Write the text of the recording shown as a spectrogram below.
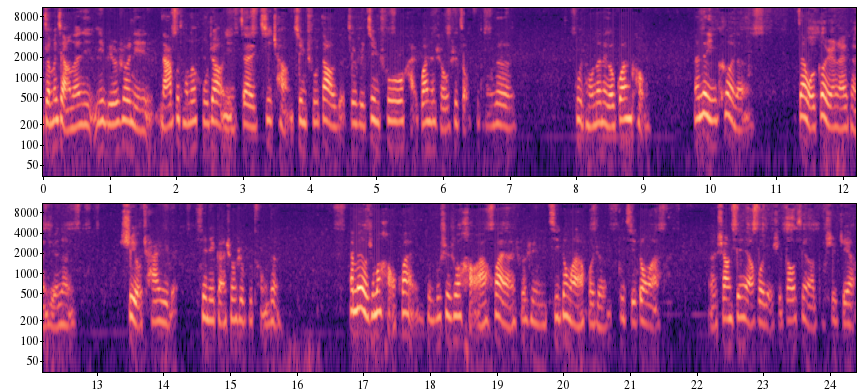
怎么讲呢？你你比如说，你拿不同的护照，你在机场进出道的，就是进出海关的时候是走不同的不同的那个关口，那那一刻呢，在我个人来感觉呢。是有差异的，心理感受是不同的。它没有什么好坏，就不是说好啊坏啊，说是你激动啊或者不激动啊，呃伤心呀或者是高兴啊，不是这样。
